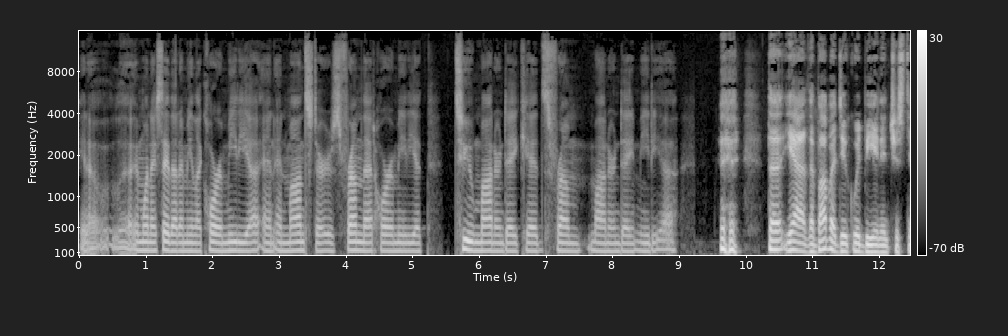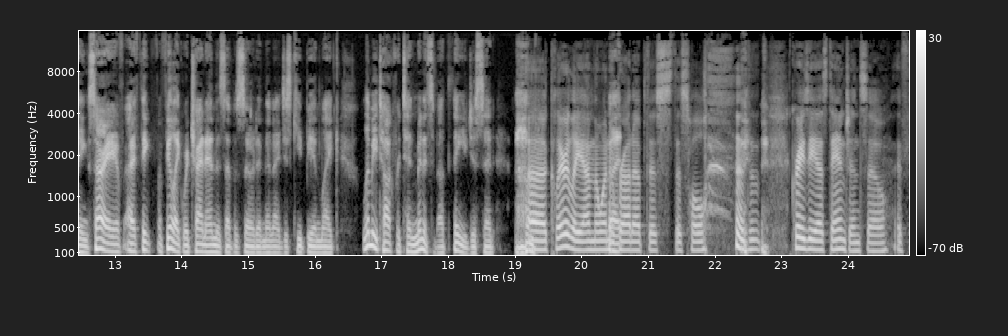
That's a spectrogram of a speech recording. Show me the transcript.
you know and when i say that i mean like horror media and and monsters from that horror media to modern day kids from modern day media the yeah, the Babadook would be an interesting. Sorry, I think I feel like we're trying to end this episode, and then I just keep being like, "Let me talk for ten minutes about the thing you just said." Um, uh clearly i'm the one but- who brought up this this whole crazy ass tangent so if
